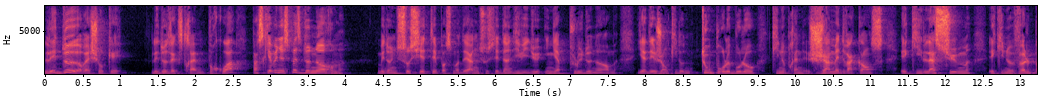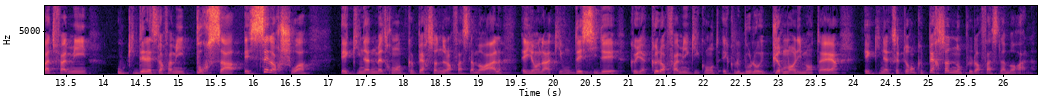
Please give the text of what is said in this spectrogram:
Les deux auraient choqué, les deux extrêmes. Pourquoi? Parce qu'il y avait une espèce de norme. Mais dans une société postmoderne, une société d'individus, il n'y a plus de normes. Il y a des gens qui donnent tout pour le boulot, qui ne prennent jamais de vacances et qui l'assument et qui ne veulent pas de famille ou qui délaissent leur famille pour ça et c'est leur choix et qui n'admettront que personne ne leur fasse la morale. Et il y en a qui vont décider qu'il n'y a que leur famille qui compte et que le boulot est purement alimentaire et qui n'accepteront que personne non plus leur fasse la morale.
